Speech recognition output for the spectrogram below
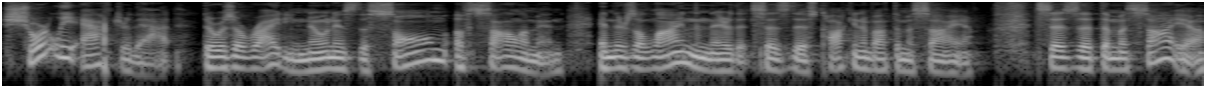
Shortly after that, there was a writing known as the Psalm of Solomon, and there's a line in there that says this, talking about the Messiah. It says that the Messiah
